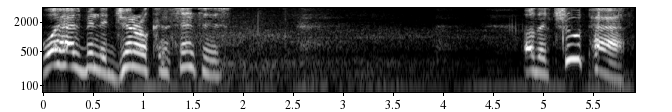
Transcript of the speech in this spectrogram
what has been the general consensus of the true path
